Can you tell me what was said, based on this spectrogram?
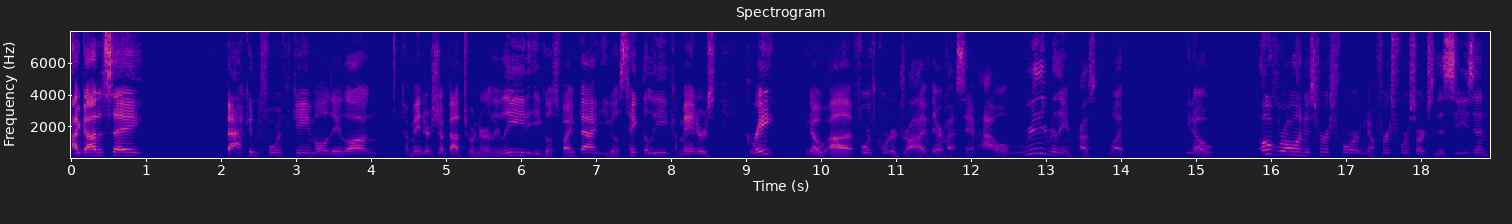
I gotta say, back and forth game all day long. Commanders jump out to an early lead. Eagles fight back. Eagles take the lead. Commanders, great, you know, uh, fourth quarter drive there by Sam Howell. Really, really impressed with what, you know, overall in his first four, you know, first four starts this season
